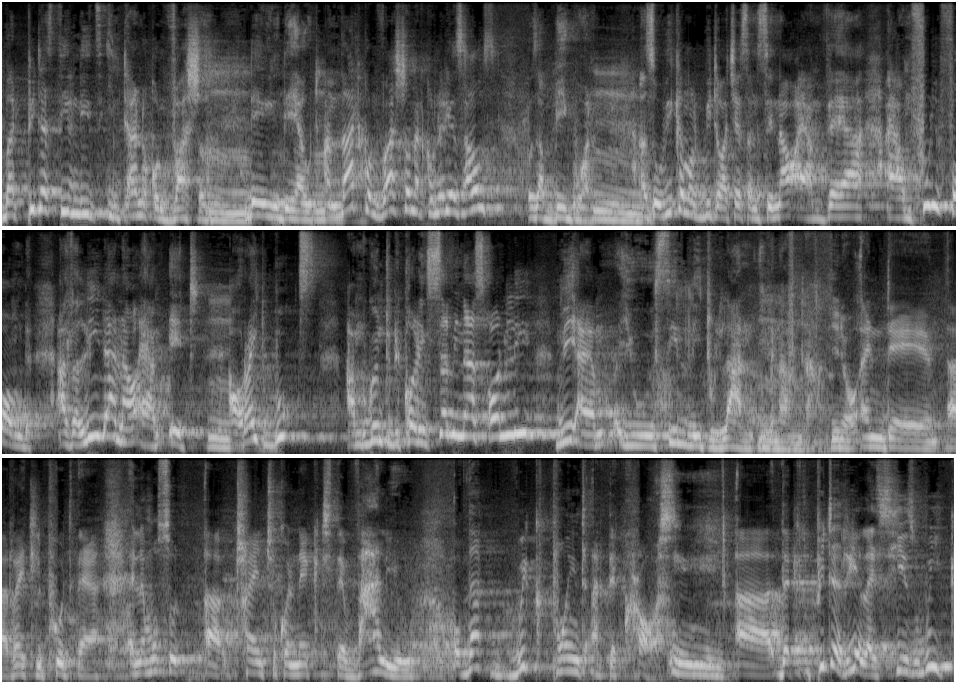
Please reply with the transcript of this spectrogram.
But Peter still needs internal conversion mm. day in, day out. And that conversion at Cornelius' house was a big one. And so we cannot beat our chest and say, now I am there. I am fully formed. As a leader, now I am it. I'll write books. I'm going to be calling seminars only. Me, I am. You will still need to learn even after. you know, and uh, uh, rightly put there. And I'm also uh, trying to connect the value of that weak point at the cross. Uh, that Peter realized he is weak.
